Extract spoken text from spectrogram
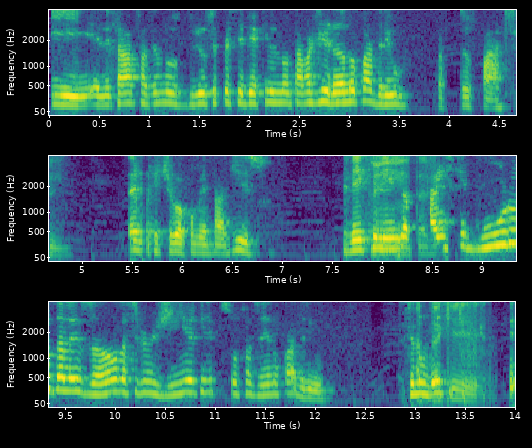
E ele tava fazendo os drills, você percebia que ele não tava girando o quadril para fazer os passes. Sim. Lembra que chegou a comentar disso? Você vê que Sim, ele ainda tá inseguro da lesão, da cirurgia que ele precisou fazer no quadril. Você não Até vê esse tipo que...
